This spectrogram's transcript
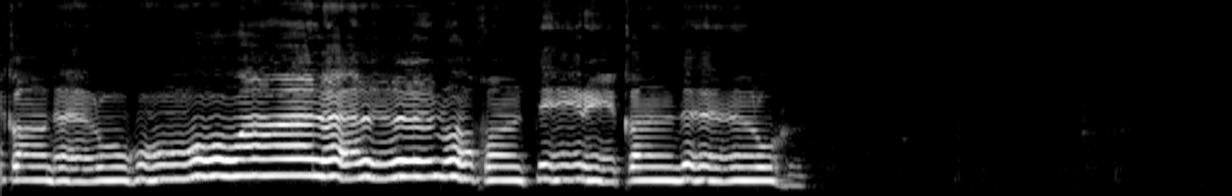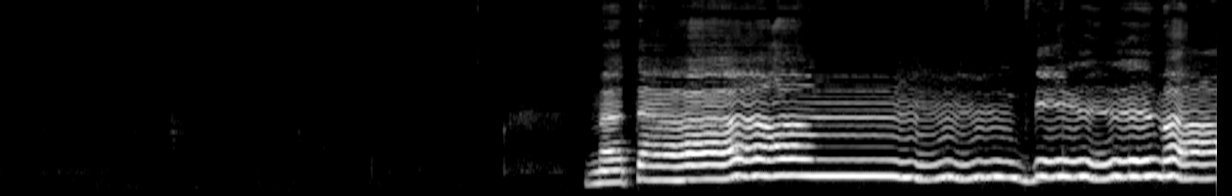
قدره وعلى المقتر قدره. متاعا بالمعروف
